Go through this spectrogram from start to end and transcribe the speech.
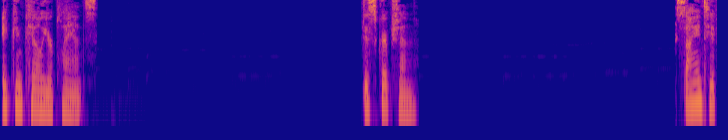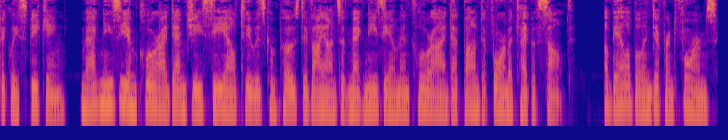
it can kill your plants. Description Scientifically speaking, magnesium chloride MgCl2 is composed of ions of magnesium and chloride that bond to form a type of salt. Available in different forms,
